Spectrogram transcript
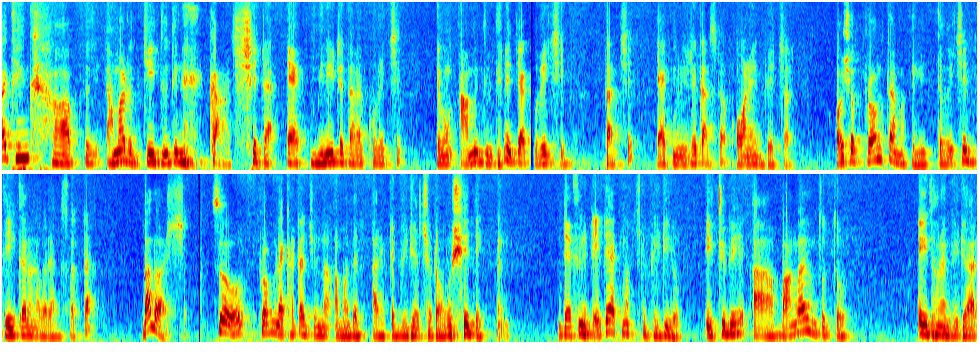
আই থিঙ্ক আমার যে দুদিনের কাজ সেটা এক মিনিটে তারা করেছে এবং আমি দুদিনে যা করেছি তার চেয়ে এক মিনিটের কাজটা অনেক বেটার ওইসব প্রমটা আমাকে লিখতে হয়েছে, যেই কারণে আবার অ্যান্সারটা ভালো আসছে। সো প্রম লেখাটার জন্য আমাদের আরেকটা ভিডিও ছোট, অবশ্যই দেখবেন। ডেফিনেটলি এটা একমাত্র ভিডিও ইউটিউবে বাংলায় অন্তত এই ধরনের ভিডিও আর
